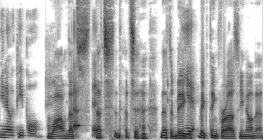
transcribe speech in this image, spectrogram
you know, with people. Wow, that's uh, that's that's a that's a big yeah. big thing for us, you know that.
